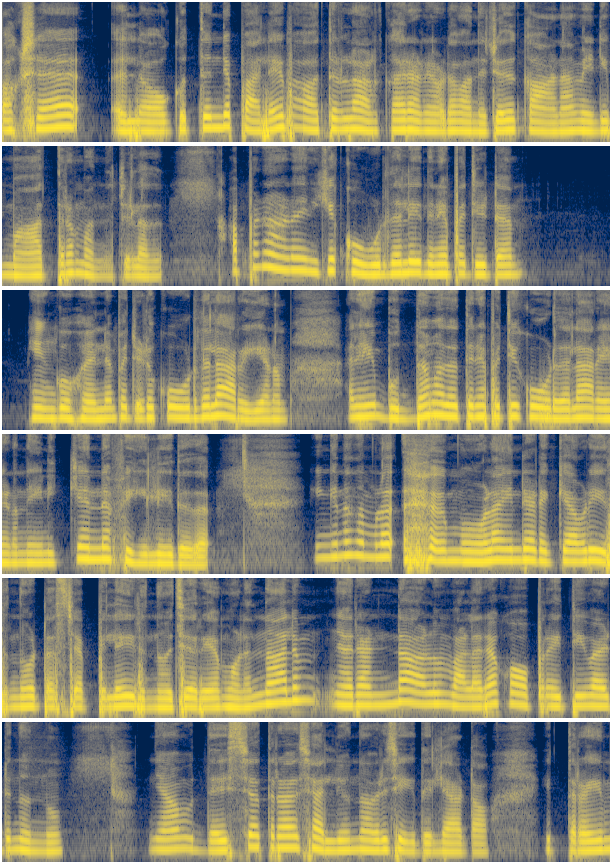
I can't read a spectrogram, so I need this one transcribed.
പക്ഷേ ലോകത്തിന്റെ പല ഭാഗത്തുള്ള ആൾക്കാരാണ് ഇവിടെ വന്നിട്ട് ഇത് കാണാൻ വേണ്ടി മാത്രം വന്നിട്ടുള്ളത്. അപ്പോഴാണ് എനിക്ക് കൂടുതൽ ഇതിനെ പറ്റിയിട്ട് ഈ ഗുഹേനെ പറ്റിയിട്ട് കൂടുതൽ അറിയണം അല്ലെങ്കിൽ ബുദ്ധമതത്തിനെ പറ്റി കൂടുതൽ അറിയണം എന്ന് എനിക്ക് തന്നെ ഫീൽ ചെയ്തത്. ഇങ്ങനെ നമ്മൾ മോൾ അതിന്റെ ഇടയ്ക്ക് അവിടെ ഇരുന്നു കേട്ടോ. സ്റ്റെപ്പിൽ ഇരുന്നു ചെറിയ മോൾ എന്നാലും രണ്ടാളും വളരെ കോപ്പറേറ്റീവായിട്ട് നിന്നു. ഞാൻ ഉദ്ദേശിച്ച അത്ര ശല്യമൊന്നും അവർ ചെയ്തില്ല കേട്ടോ. ഇത്രയും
